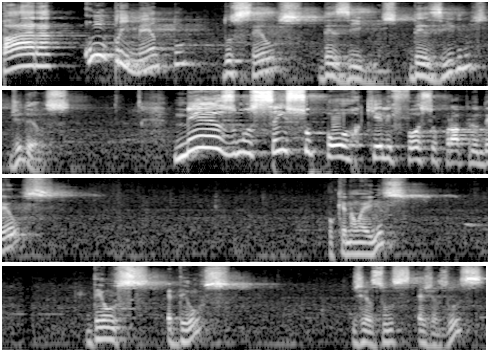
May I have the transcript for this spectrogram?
para cumprimento dos seus desígnios, desígnios de Deus. Mesmo sem supor que ele fosse o próprio Deus, porque não é isso. Deus é Deus, Jesus é Jesus,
